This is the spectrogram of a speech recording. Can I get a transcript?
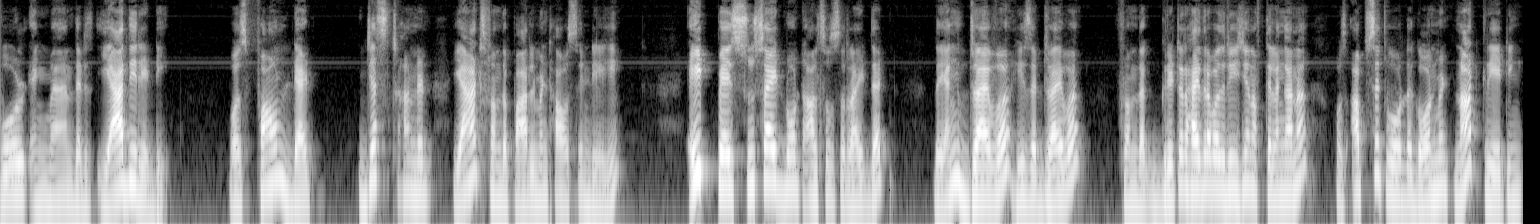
old young man that is Yadi Reddy was found dead just 100 yards from the parliament house in Delhi. 8 page suicide note also write that the young driver, he is a driver from the greater Hyderabad region of Telangana was upset over the government not creating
